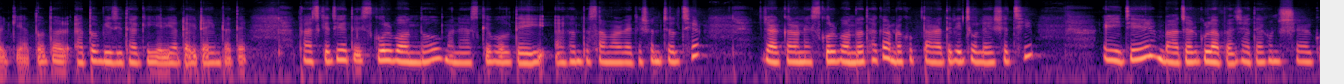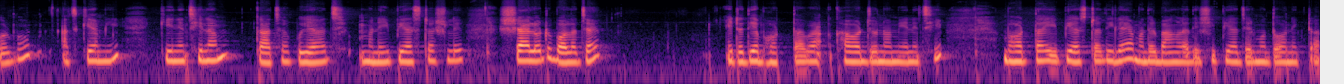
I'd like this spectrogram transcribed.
আর কি। এত তার, এত বিজি থাকে এরিয়াটা এই টাইমটাতে তো আজকে যেহেতু স্কুল বন্ধ মানে আজকে বলতেই এখন তো সামার ভ্যাকেশন চলছে। যার কারণে স্কুল বন্ধ থাকে, আমরা খুব তাড়াতাড়ি চলে এসেছি। এই যে বাজারগুলো আপনাদের সাথে এখন শেয়ার করব। আজকে আমি কিনেছিলাম কাঁচা পেঁয়াজ মানে এই পেঁয়াজটা আসলে শ্যালোটও বলা যায়। এটা দিয়ে ভর্তা খাওয়ার জন্য আমি এনেছি। ভর্তা এই পেঁয়াজটা দিলে আমাদের বাংলাদেশি পেঁয়াজের মতো অনেকটা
